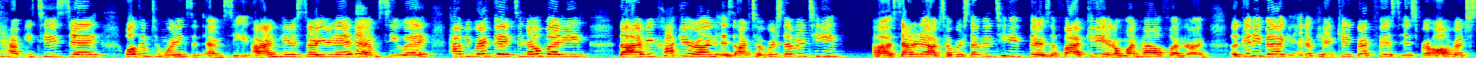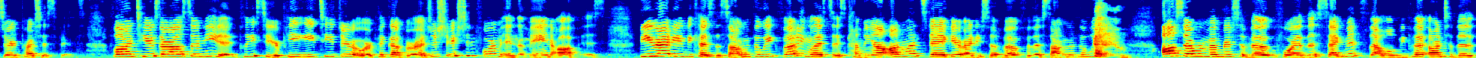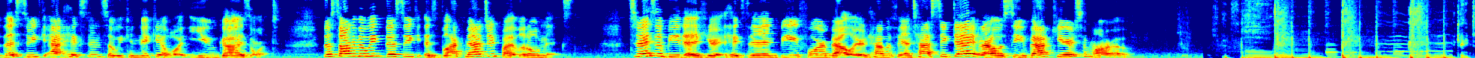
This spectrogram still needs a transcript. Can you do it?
Happy Tuesday. Welcome to Mornings with MC. I'm here to start your day the MC way. Happy birthday to nobody. The Ivy Crockett Run is October 17th. Uh, Saturday, October 17th, there's a 5K and a 1 mile fun run. A goodie bag and a pancake breakfast is for all registered participants. Volunteers are also needed. Please see your PE teacher or pick up a registration form in the main office. Be ready because the Song of the Week voting list is coming out on Wednesday. Get ready to vote for the Song of the Week. Also, remember to vote for the segments that will be put onto the This Week at Hixson so we can make it what you guys want. The Song of the Week this week is Black Magic by Little Mix. Today's a B day here at Hixson, B for Ballard. Have a fantastic day, and I will see you back here tomorrow.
